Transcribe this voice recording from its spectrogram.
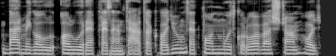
bár még alul, alul reprezentáltak vagyunk, tehát pont múltkor olvastam, hogy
